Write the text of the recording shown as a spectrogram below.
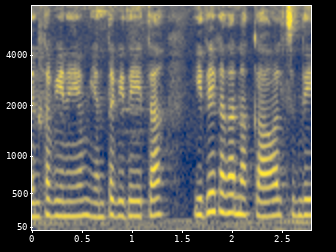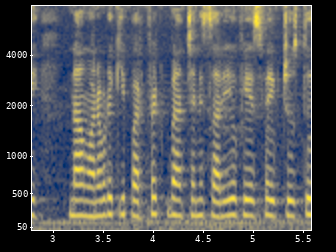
ఎంత వినయం ఎంత విధేయత. ఇదే కదా నాకు కావాల్సింది. నా మనవడికి పర్ఫెక్ట్ మ్యాచ్ అని సరియు ఫేస్ వైపు చూస్తూ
